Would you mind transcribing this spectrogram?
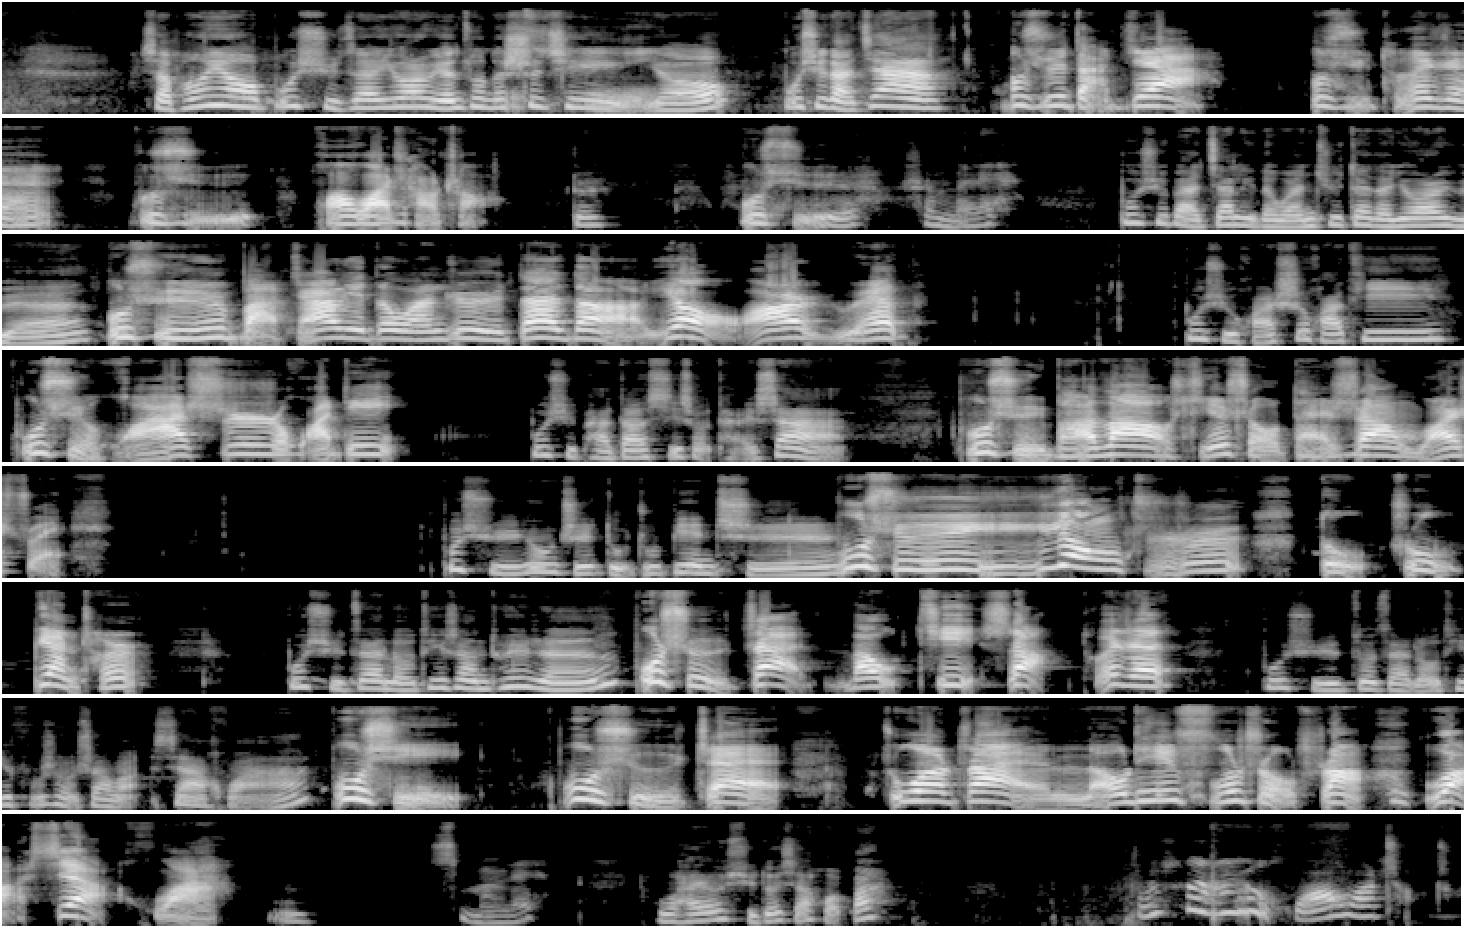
小朋友不许在幼儿园做的事情有。不许打架，不许打架，不许推人，不许花花草草。对，不许什么嘞？不许把家里的玩具带到幼儿园。不许把家里的玩具带到幼儿园。不许滑湿滑梯。不许滑湿滑梯。不许爬到洗手台上。不许爬到洗手台上玩水。不许用纸堵住便池。不许用纸堵住便池。不许在楼梯上推人。不许在楼梯上推人。不许坐在楼梯扶手上往下滑。不许，不许在坐在楼梯扶手上往下滑。嗯，什么嘞？我还有许多小伙伴。不是，还有滑滑草草。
